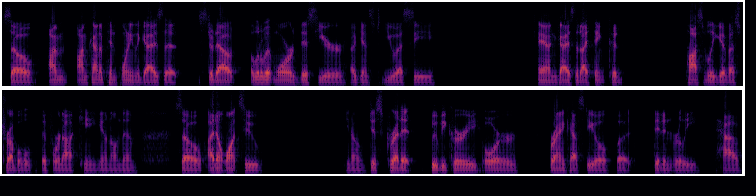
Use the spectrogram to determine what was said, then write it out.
So I'm I'm kind of pinpointing the guys that stood out a little bit more this year against USC and guys that I think could possibly give us trouble if we're not keying in on them. So I don't want to, you know, discredit Boobie Curry or Brian Casteel, but they didn't really have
